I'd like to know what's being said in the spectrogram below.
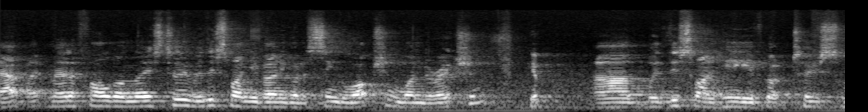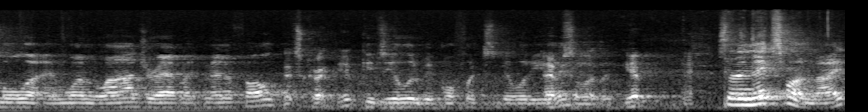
outlet manifold on these two. With this one, you've only got a single option, one direction. Yep, Um, with this one here, you've got two smaller and one larger outlet manifold. that's correct. Yep, Gives you a little bit more flexibility there. absolutely. Yep. So the next one, mate,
